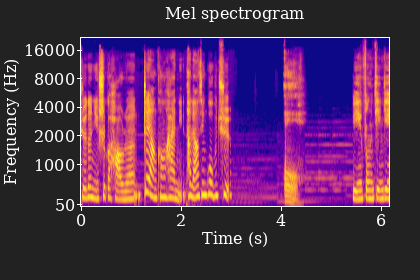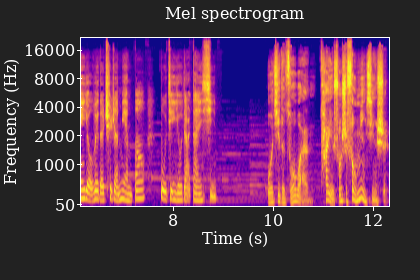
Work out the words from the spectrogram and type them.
觉得你是个好人，这样坑害你，他良心过不去。哦，云峰津津有味的吃着面包，不禁有点担心。我记得昨晚他也说是奉命行事，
